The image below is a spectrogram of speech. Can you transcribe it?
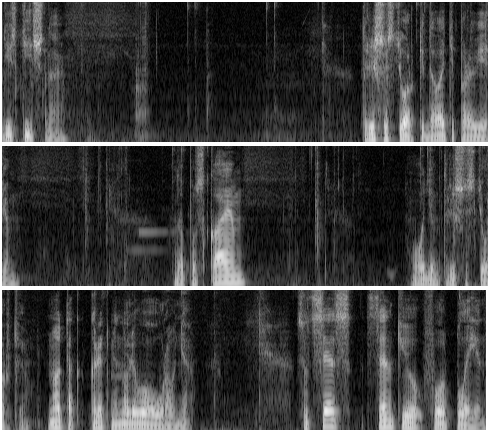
десятичная. Три шестерки. Давайте проверим. Запускаем. Вводим три шестерки. Но это корректно нулевого уровня. Success. Thank you for playing.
